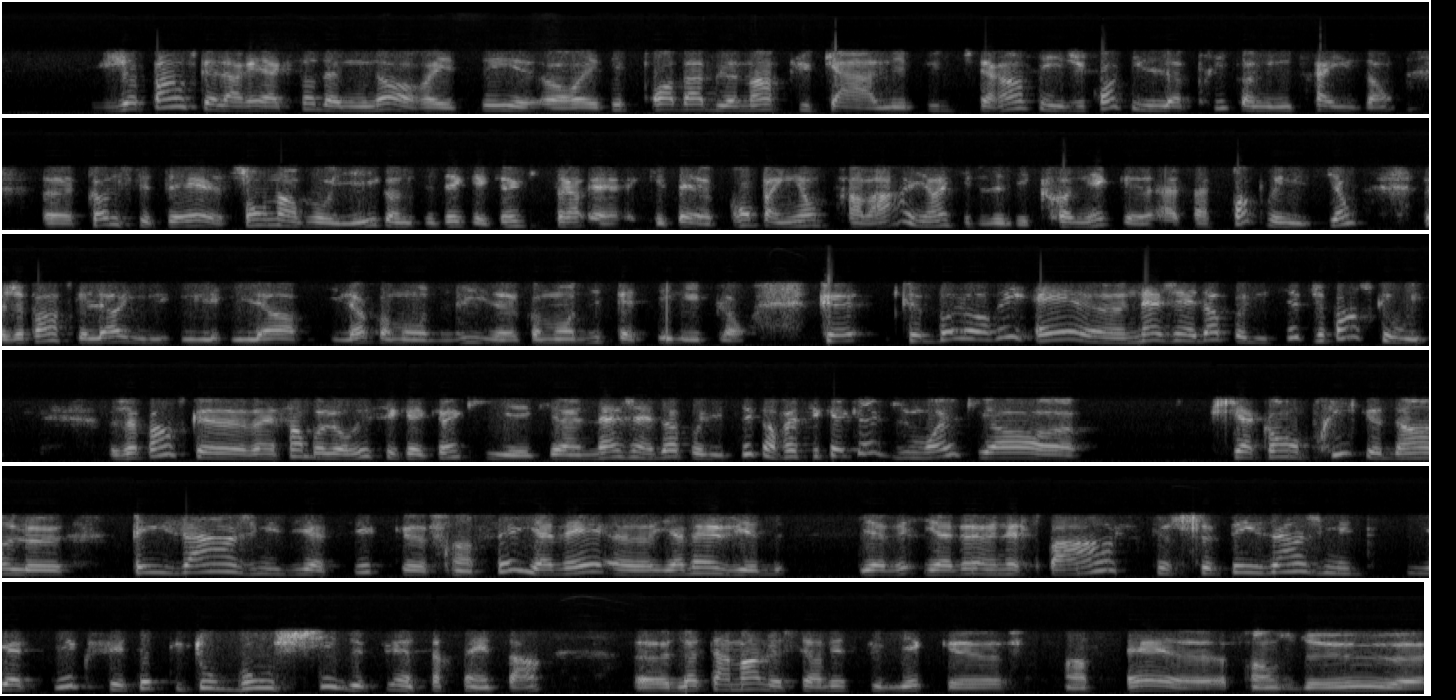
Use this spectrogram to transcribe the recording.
je pense que la réaction d'Anouna aurait été, aurait été probablement plus calme et plus différente. Et je crois qu'il l'a pris comme une trahison, euh, comme c'était son employé, comme c'était quelqu'un qui, euh, qui, était un compagnon de travail, hein, qui faisait des chroniques euh, à sa propre émission. Je pense que là, il, il, il, a, il a, comme on dit, comme on dit, pété les plombs. Que, que Bolloré ait un agenda politique, je pense que oui. Je pense que Vincent Bolloré, c'est quelqu'un qui, qui a un agenda politique. En fait, c'est quelqu'un, du moins, qui a qui a compris que dans le paysage médiatique français, il y avait, euh, il y avait un vide. Il y, avait, un espace, que ce paysage médiatique s'était plutôt bouchi depuis un certain temps, euh, notamment le service public euh, français, France 2,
